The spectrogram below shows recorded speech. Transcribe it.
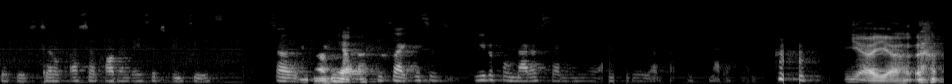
this is so a so-called invasive species. So Yeah. it's just like this is beautiful medicine, and you're angry about this medicine. yeah yeah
